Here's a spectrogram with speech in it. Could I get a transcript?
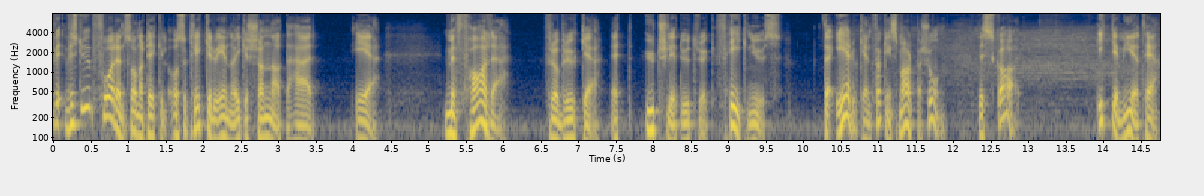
Hvis du får en sånn artikkel, og så klikker du inn og ikke skjønner at det her er, med fare for å bruke et utslitt uttrykk, fake news, da er du ikke en fucking smart person. Det skal ikke mye til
